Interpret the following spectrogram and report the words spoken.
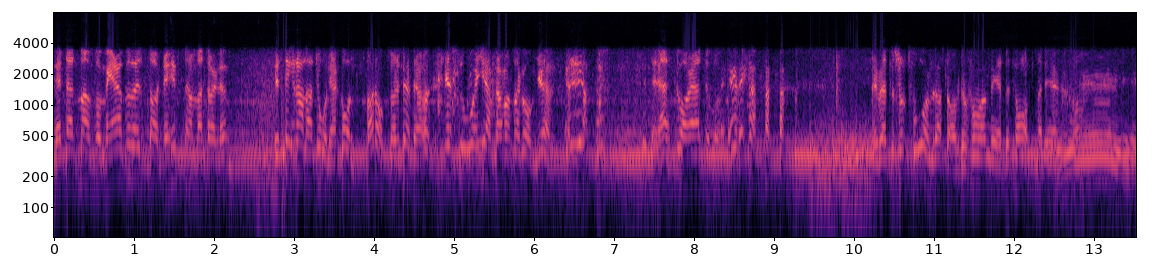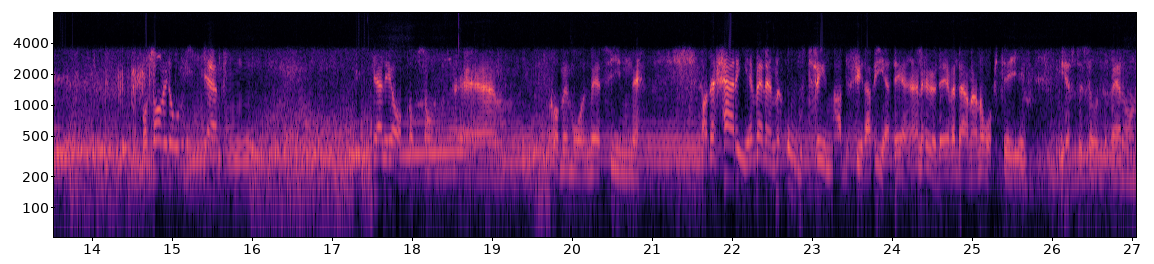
Vet att man får mera för väl starta driften om man tar det lugnt. Det säger alla dåliga golfare också. Det säger jag. Jag slår en jävla massa gånger. Det där svarar jag inte på. Det är bättre att slå 200 slag, då får man mer betalt. Men det, ja. Och så har vi då Mikael. Mikael Jakobsson eh, kommer i mål med sin... Ja, det här är väl en otrimmad 4 VD, eller hur? Det är väl den han åkte i, i Östersund med. Då.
